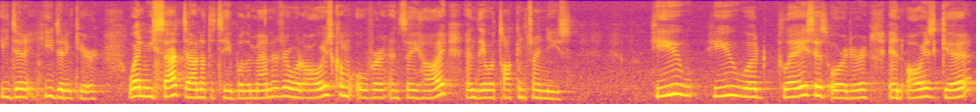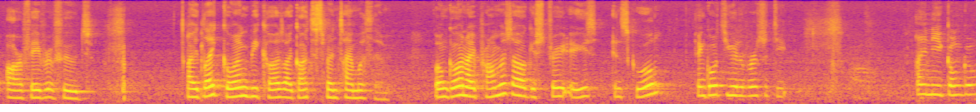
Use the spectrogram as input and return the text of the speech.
He didn't he didn't care. When we sat down at the table, the manager would always come over and say hi and they would talk in Chinese. He he would place his order and always get our favorite foods. I like going because I got to spend time with him. When going, I promise I'll get straight A's in school and go to university. I need Gongo.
